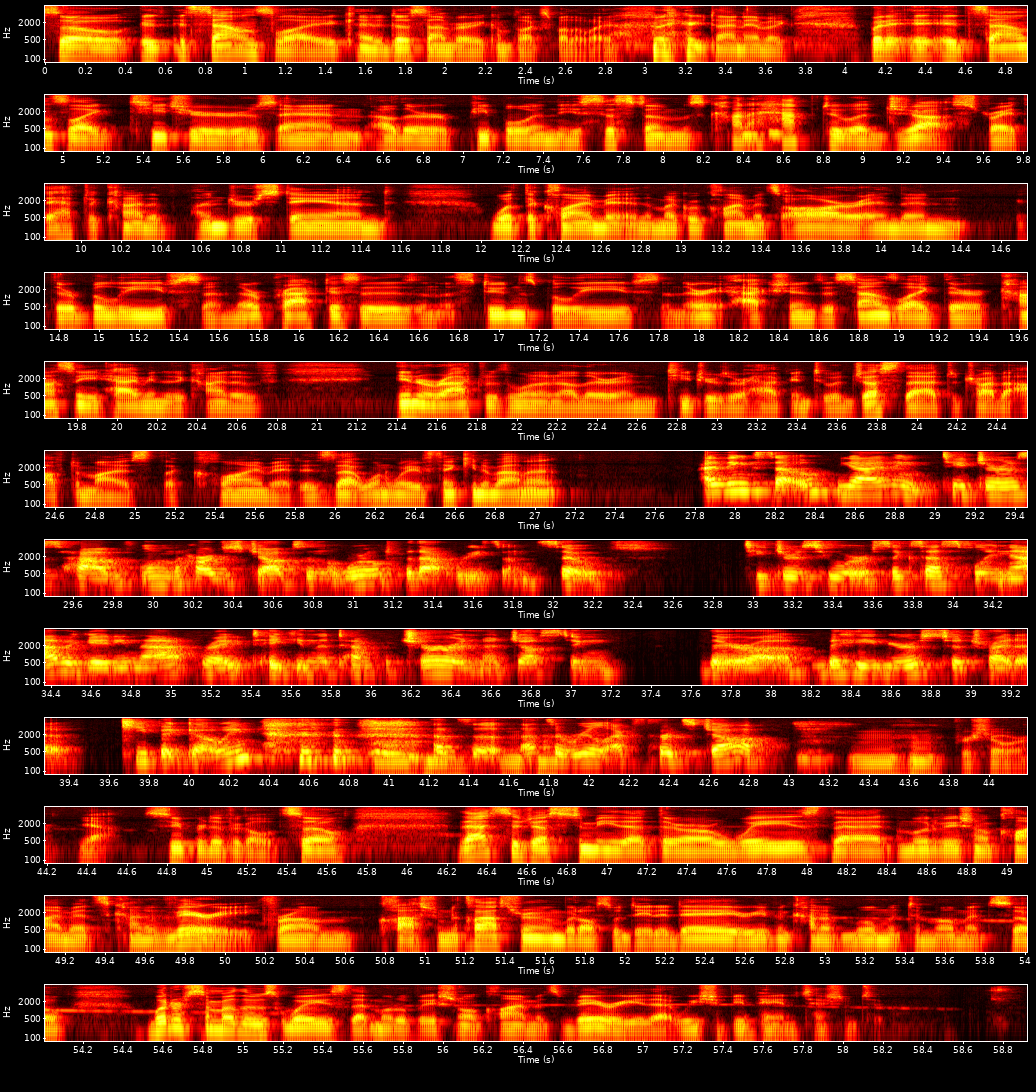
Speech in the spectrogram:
So it, it, sounds like, and it does sound very complex, by the way, very dynamic, but it, it, sounds like teachers and other people in these systems kind of have to adjust, right? They have to kind of understand what the climate and the microclimates are, and then their beliefs and their practices and the students' beliefs and their actions. It sounds like they're constantly having to kind of interact with one another, and teachers are having to adjust that to try to optimize the climate. Is that one way of thinking about it? I think so. Yeah, I think teachers have one of the hardest jobs in the world for that reason. So, teachers who are successfully navigating that, right, taking the temperature and adjusting their uh, behaviors to try to keep it going. Mm-hmm, that's a mm-hmm. that's a real expert's job. Mm-hmm, for sure. Yeah, super difficult. So that suggests to me that there are ways that motivational climates kind of vary from classroom to classroom, but also day to day, or even kind of moment to moment. So, what are some of those ways that motivational climates vary that we should be paying attention to?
